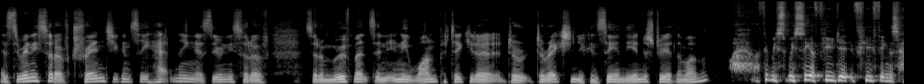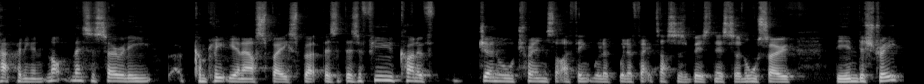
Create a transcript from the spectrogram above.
Is there any sort of trends you can see happening? Is there any sort of sort of movements in any one particular di- direction you can see in the industry at the moment? I think we, we see a few a few things happening, and not necessarily completely in our space, but there's there's a few kind of general trends that I think will will affect us as a business and also the industry.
